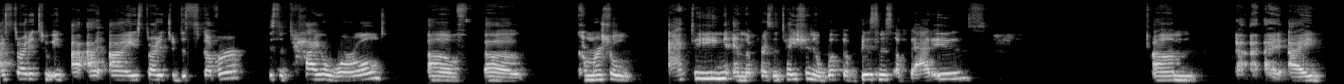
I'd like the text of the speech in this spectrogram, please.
I started to I, I started to discover this entire world of uh, commercial acting and the presentation and what the business of that is. Um, I, I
